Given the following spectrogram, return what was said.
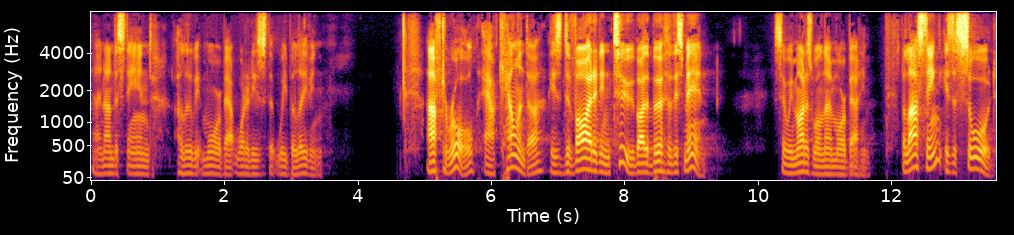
and understand a little bit more about what it is that we believe in. After all, our calendar is divided in two by the birth of this man. So we might as well know more about him. The last thing is a sword.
